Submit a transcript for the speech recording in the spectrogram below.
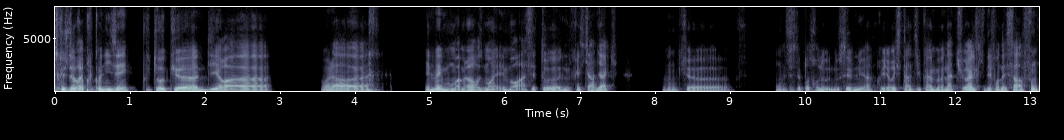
ce que je devrais préconiser, plutôt que de dire, voilà. Et le mec, bon, bah, malheureusement, est mort assez tôt d'une crise cardiaque. Donc, je ne sais pas trop d'où c'est venu. A priori, c'était un type quand même naturel qui défendait ça à fond.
